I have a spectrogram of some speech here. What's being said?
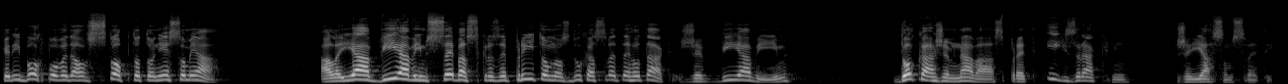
Kedy Boh povedal, stop, toto nie som ja. Ale ja vyjavím seba skrze prítomnosť Ducha Svetého tak, že vyjavím, dokážem na vás pred ich zrakmi, že ja som svetý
